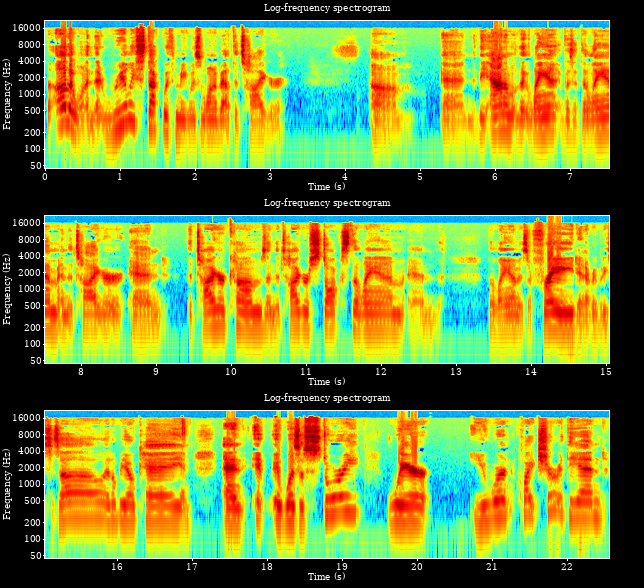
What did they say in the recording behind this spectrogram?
The other one that really stuck with me was one about the tiger. Um, and the animal, the lamb, was it the lamb and the tiger? And the tiger comes and the tiger stalks the lamb and the lamb is afraid and everybody says, Oh, it'll be okay. And, and it, it was a story where you weren't quite sure at the end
